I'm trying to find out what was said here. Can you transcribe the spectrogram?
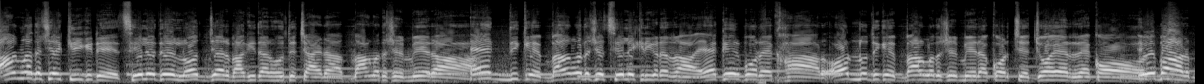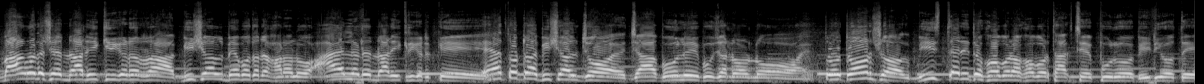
বাংলাদেশের ক্রিকেটে ছেলেদের লজ্জার ভাগিদার হতে চায় না বাংলাদেশের মেয়েরা। একদিকে বাংলাদেশের ছেলে ক্রিকেটাররা একের পর এক হার, অন্যদিকে বাংলাদেশের মেয়েরা করছে জয়ের রেকর্ড। এবার বাংলাদেশের নারী ক্রিকেটাররা বিশাল ব্যবধানে হারালো আয়ারল্যান্ডের নারী ক্রিকেটকে। এতটা বিশাল জয় যা বলে বোঝানোর নয়। তো দর্শক, বিস্তারিত খবরাখবর থাকছে পুরো ভিডিওতে।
